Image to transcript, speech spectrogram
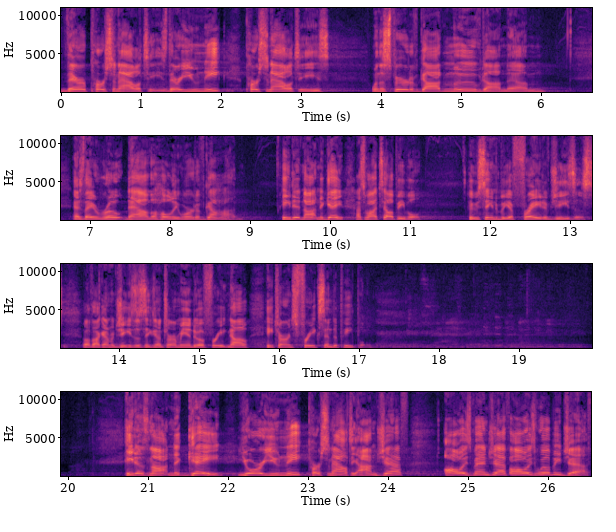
their personalities, their unique personalities, when the Spirit of God moved on them as they wrote down the holy word of God. He did not negate. That's why I tell people who seem to be afraid of Jesus. Well, if I come to Jesus, he's going to turn me into a freak. No, he turns freaks into people. He does not negate your unique personality. I'm Jeff, always been Jeff, always will be Jeff.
